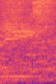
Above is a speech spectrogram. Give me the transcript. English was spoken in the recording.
morning.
